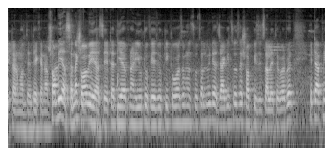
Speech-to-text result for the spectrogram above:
এটার মধ্যে? দেখেন সবই আছে নাকি? সবই আছে। এটা দিয়ে আপনার ইউটিউব ফেসবুক টিকটক আছে সোশ্যাল মিডিয়া যা কিছু আছে সব কিছু চালাতে পারবেন। এটা আপনি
